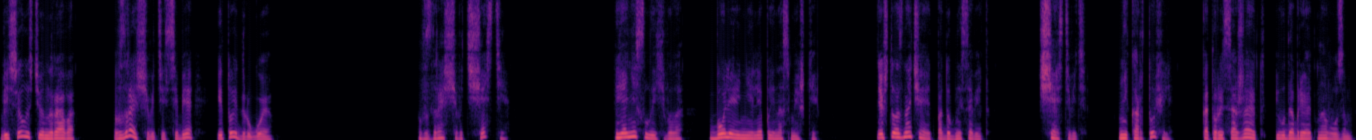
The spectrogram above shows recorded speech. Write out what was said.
веселостью нрава. Взращивать из себе и то, и другое. Взращивать счастье? Я не слыхивала более нелепой насмешки. И что означает подобный совет? Счастье ведь не картофель, который сажают и удобряют навозом.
